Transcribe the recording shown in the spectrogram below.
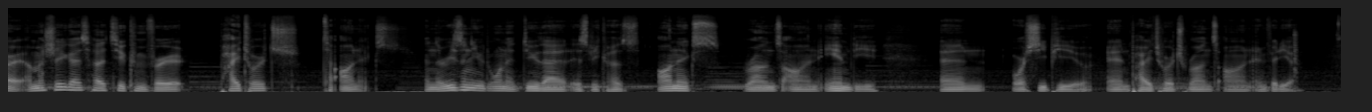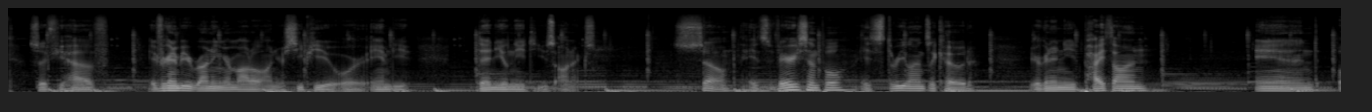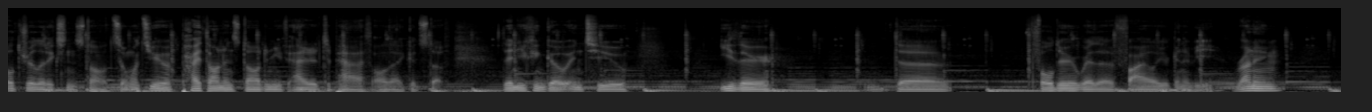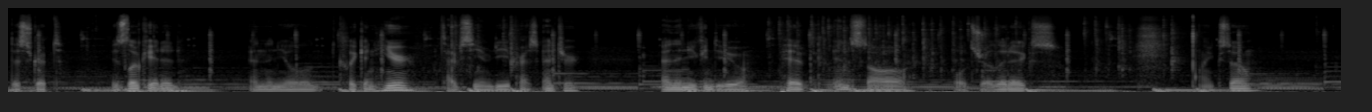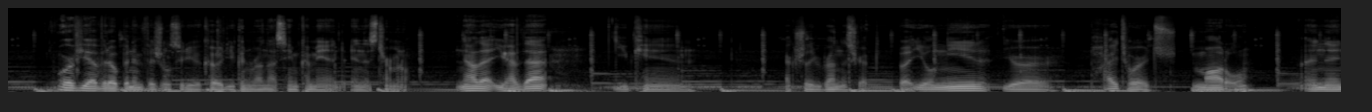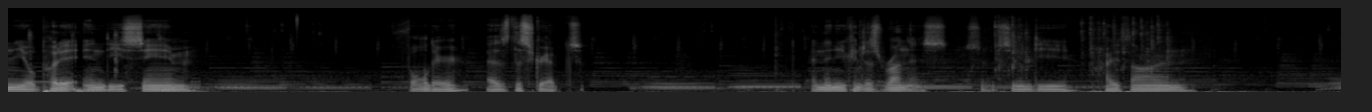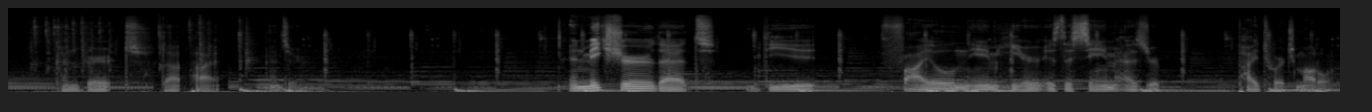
Alright, I'm gonna show you guys how to convert PyTorch to ONNX. And the reason you'd want to do that is because ONNX runs on AMD and or CPU and PyTorch runs on NVIDIA. So if you have if you're going to be running your model on your CPU or AMD, then you'll need to use ONNX. So, it's very simple. It's 3 lines of code. You're going to need Python, and Ultralytics installed. So once you have Python installed and you've added it to path, all that good stuff, then you can go into either the folder where the file you're going to be running, the script is located, and then you'll click in here, type cmd, press enter, and then you can do pip install ultralytics like so or if you have it open in Visual Studio Code, you can run that same command in this terminal. Now that you have that, you can actually run the script, but you'll need your PyTorch model and then you'll put it in the same folder as the script. And then you can just run this. So cmd python convert.py enter and make sure that the file name here is the same as your PyTorch model.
